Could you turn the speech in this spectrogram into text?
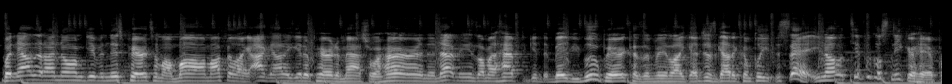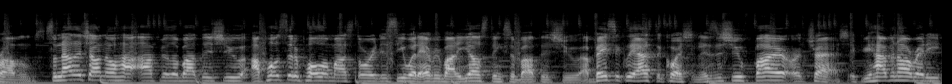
But now that I know I'm giving this pair to my mom, I feel like I gotta get a pair to match with her. And then that means I'm gonna have to get the baby blue pair because I mean, like, I just gotta complete the set, you know? Typical sneakerhead problems. So now that y'all know how I feel about this shoe, I posted a poll on my story to see what everybody else thinks about this shoe. I basically asked the question, is this shoe fire or trash? If you haven't already,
